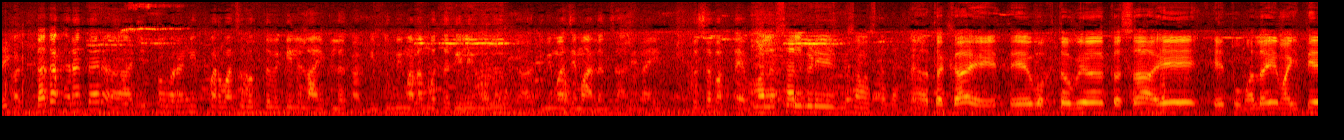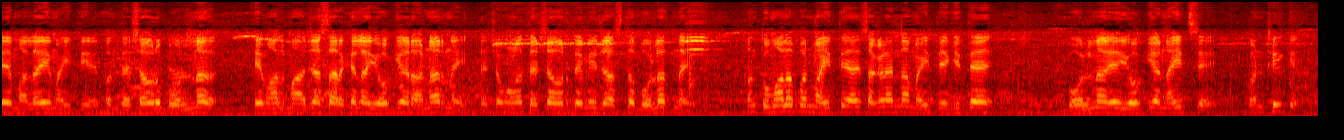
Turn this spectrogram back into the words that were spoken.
दादा खरं तर अजित पवारांनी परवाचं वक्तव्य केलेलं ऐकलं का? की तुम्ही मला मतं दिली म्हणून तुम्ही माझे मालक झाले नाही. कसं बघताय मला सालगडी समजतं का? नाही, आता काय ते वक्तव्य कसं आहे हे तुम्हालाही माहिती आहे मलाही माहिती आहे. पण त्याच्यावर बोलणं हे मला माझ्यासारख्याला योग्य राहणार नाही. त्याच्यामुळं त्याच्यावर ते मी जास्त बोलत नाही. पण तुम्हाला पण माहिती आहे सगळ्यांना माहिती आहे की ते बोलणं हे योग्य नाहीच आहे. पण ठीक आहे.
